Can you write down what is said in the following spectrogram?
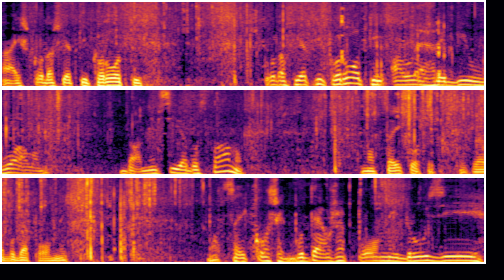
Ай, шкода, що я такий короткий. Шкода, що я такий короткий, але грибів валом. Да, не всі я достану. На цей кошик вже буде повний. На цей кошик буде вже повний, друзі.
